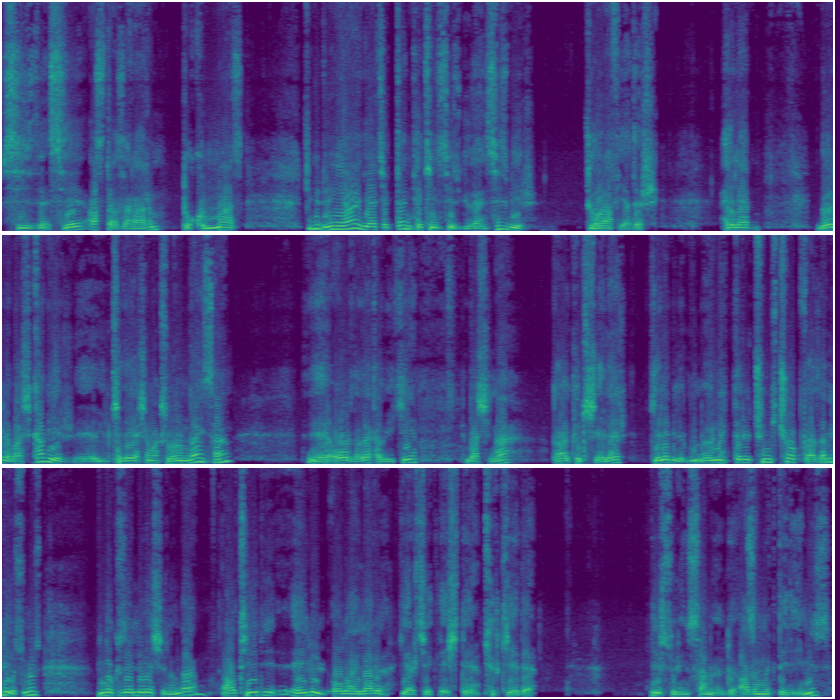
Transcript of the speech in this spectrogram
Sizde, size asla zararım dokunmaz. Çünkü dünya gerçekten tekinsiz, güvensiz bir coğrafyadır. Hele böyle başka bir e, ülkede yaşamak zorundaysan e, orada da tabii ki başına daha kötü şeyler gelebilir. Bunun örnekleri çünkü çok fazla biliyorsunuz. 1955 yılında 6-7 Eylül olayları gerçekleşti Türkiye'de. Bir sürü insan öldü. Azınlık dediğimiz.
